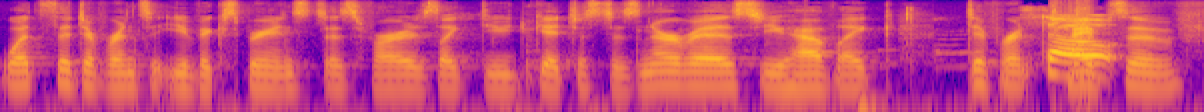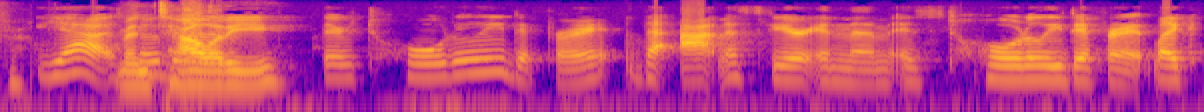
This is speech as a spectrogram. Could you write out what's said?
What's the difference that you've experienced as far as like, do you get just as nervous? Do you have like different So- types of Yeah. so they're- mentality? they're totally different. The atmosphere in them is totally different. Like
